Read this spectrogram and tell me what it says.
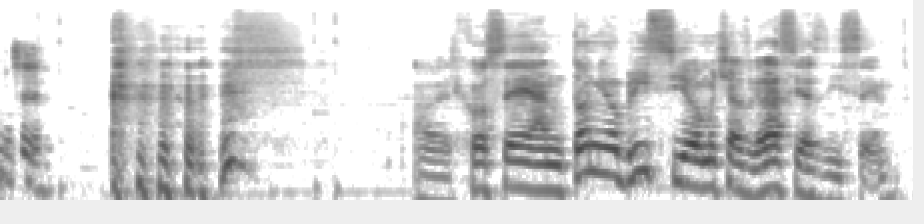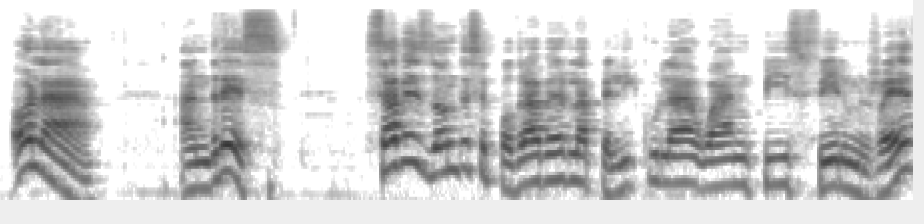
No sé. A ver, José Antonio Bricio, muchas gracias, dice. Hola, Andrés, ¿sabes dónde se podrá ver la película One Piece Film Red?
